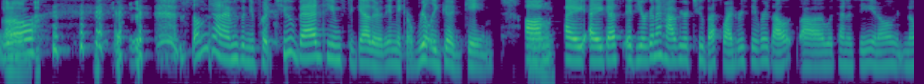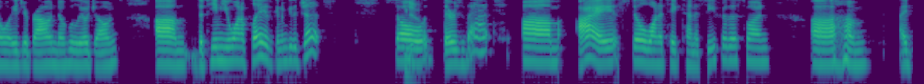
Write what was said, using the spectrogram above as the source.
well, um, sometimes when you put two bad teams together, they make a really good game. Um, Oh. I, I guess if you're going to have your two best wide receivers out uh, with Tennessee, you know, no AJ Brown, no Julio Jones, um, the team you want to play is going to be the Jets. So there's that. Um, I still want to take Tennessee for this one. Um, I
